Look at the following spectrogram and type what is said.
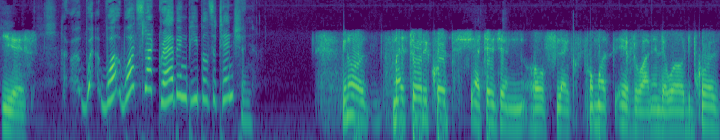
Yes. What, what's like grabbing people's attention? You know, my story caught attention of like almost everyone in the world because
